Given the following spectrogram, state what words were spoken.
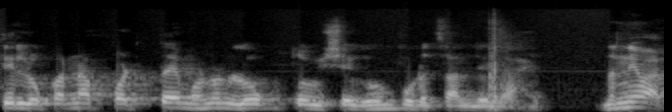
ते लोकांना पटतंय म्हणून लोक तो विषय घेऊन पुढे चाललेले आहेत. धन्यवाद.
